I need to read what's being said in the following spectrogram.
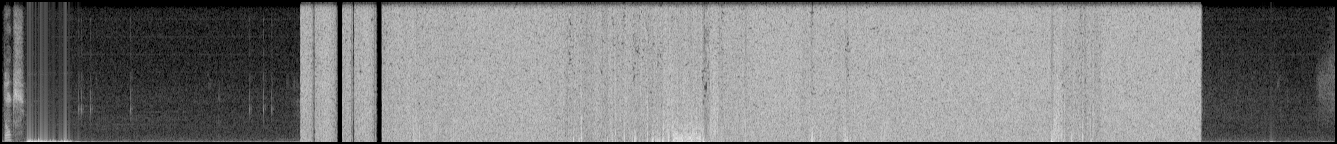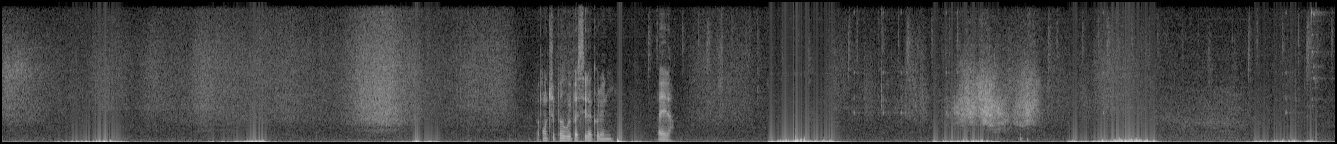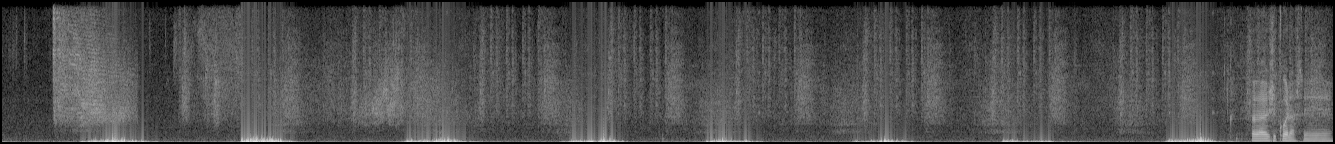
Donc, par je sais pas où est passée la colonie. Elle est là. Euh, j'ai quoi là C'est...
